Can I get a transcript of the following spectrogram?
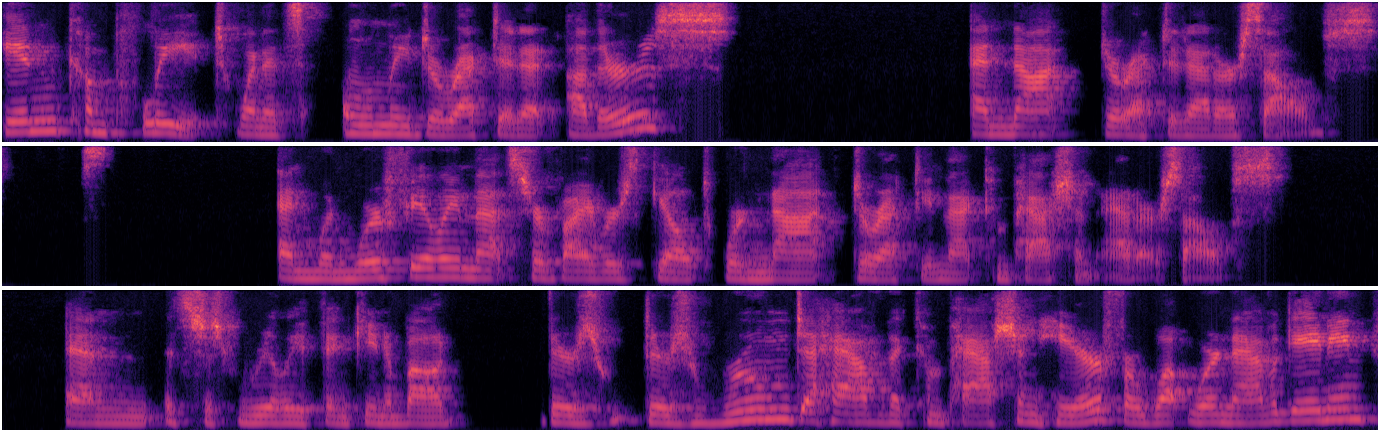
incomplete when it's only directed at others and not directed at ourselves. And when we're feeling that survivor's guilt, we're not directing that compassion at ourselves. And it's just really thinking about there's there's room to have the compassion here for what we're navigating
